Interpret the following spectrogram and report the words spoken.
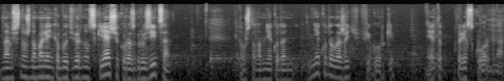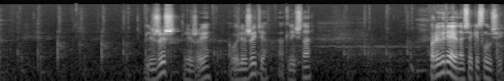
Нам сейчас нужно маленько будет вернуться к ящику, разгрузиться. Потому что нам некуда, некуда ложить фигурки. Это прискорбно. Лежишь? Лежи. Вы лежите? Отлично. Проверяю на всякий случай.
